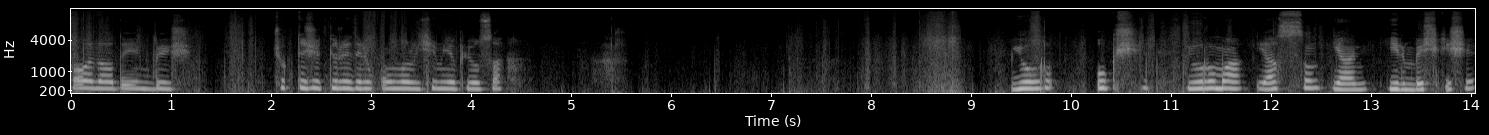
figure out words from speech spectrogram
hala da 25. Çok teşekkür ederim onları kim yapıyorsa. Yorum, o kişi yoruma yazsın yani 25 kişi.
